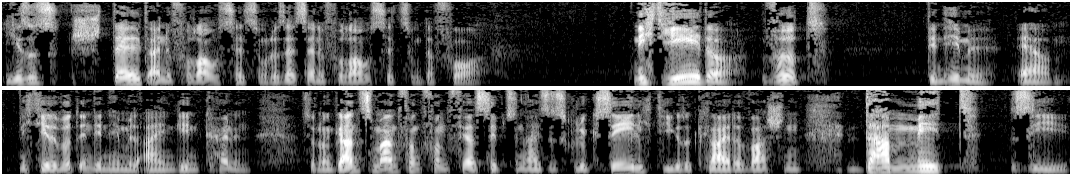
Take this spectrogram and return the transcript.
Jesus stellt eine Voraussetzung oder setzt eine Voraussetzung davor. Nicht jeder wird den Himmel erben. Nicht jeder wird in den Himmel eingehen können, sondern ganz am Anfang von Vers 17 heißt es, glückselig, die ihre Kleider waschen, damit sie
